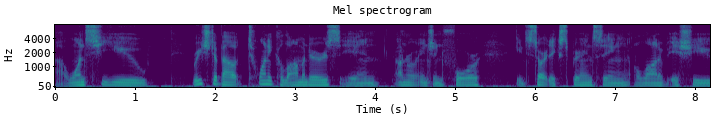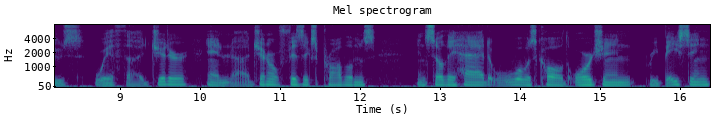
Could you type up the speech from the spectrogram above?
uh, once you reached about 20 kilometers in Unreal Engine 4 you'd start experiencing a lot of issues with uh, jitter and uh, general physics problems and so they had what was called origin rebasing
